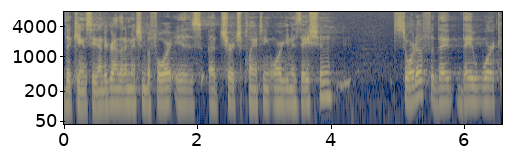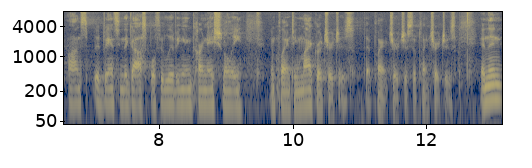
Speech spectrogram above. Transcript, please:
the Kansas City Underground that I mentioned before is a church planting organization, sort of. They, they work on advancing the gospel through living incarnationally and planting micro churches that plant churches that plant churches. And then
